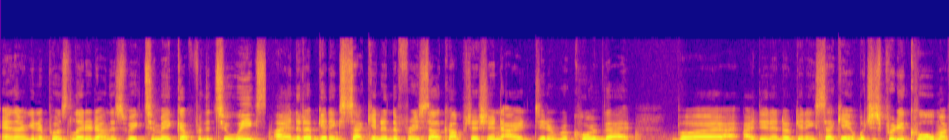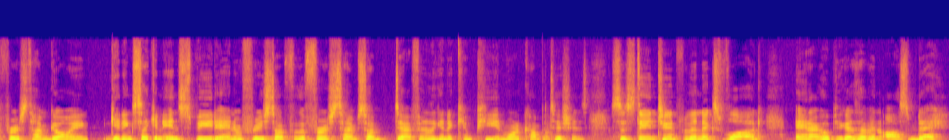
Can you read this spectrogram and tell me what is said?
and I'm gonna post later down this week to make up for the two weeks. I ended up getting second in the freestyle competition. I didn't record that, but I, did end up getting second, which is pretty cool. My first time going, getting second in speed and in freestyle for the first time. So I'm definitely gonna compete in more competitions. So stay tuned for the next vlog, and I hope you guys have an awesome day.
